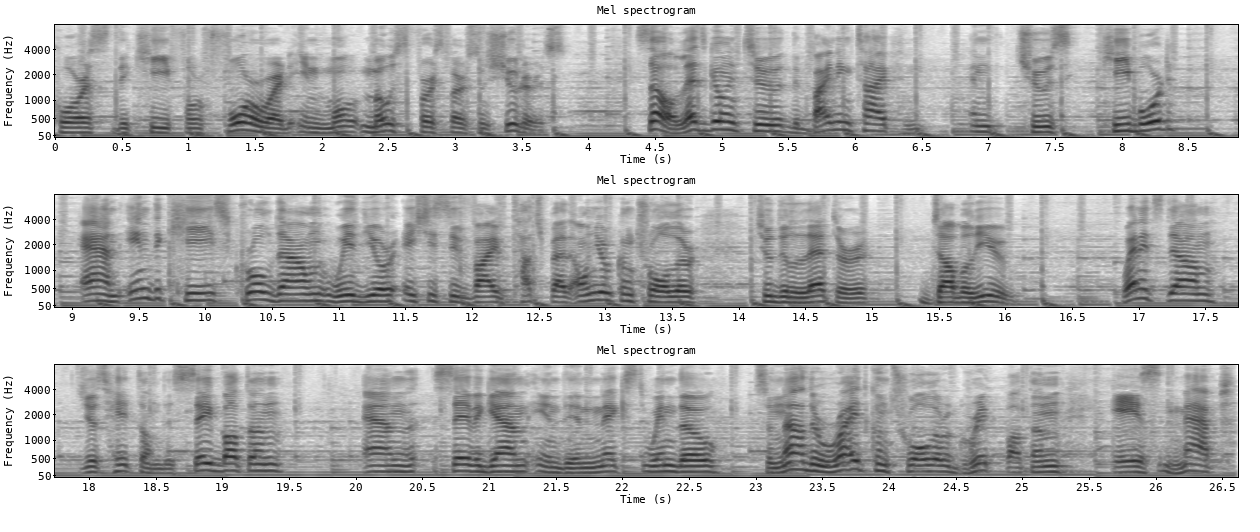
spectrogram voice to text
course the key for forward in mo most first-person shooters. So let's go into the binding type and choose keyboard and in the key scroll down with your HTC Vive touchpad on your controller to the letter W. When it's done, just hit on the save button and save again in the next window. So now the right controller grip button is mapped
